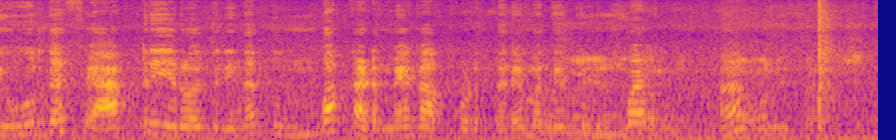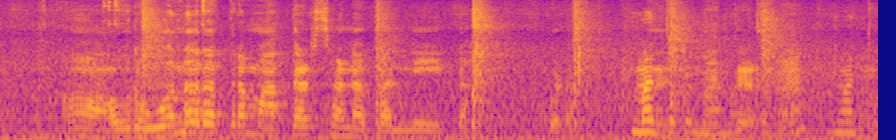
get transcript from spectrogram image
ಇವ್ರದ್ದೇ ಫ್ಯಾಕ್ಟ್ರಿ ಇರೋದ್ರಿಂದ ತುಂಬ ಕಡಿಮೆಗೆ ಹಾಕ್ಕೊಡ್ತಾರೆ ಮತ್ತು ತುಂಬ ಅವ್ರ ಓನರ್ ಹತ್ರ ಮಾತಾಡ್ಸೋಣ ಬನ್ನಿ ಈಗ. ಕೂಡ. ಮತ್ತೆ ಮಾತಾಡ ಮತ್ತೆ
